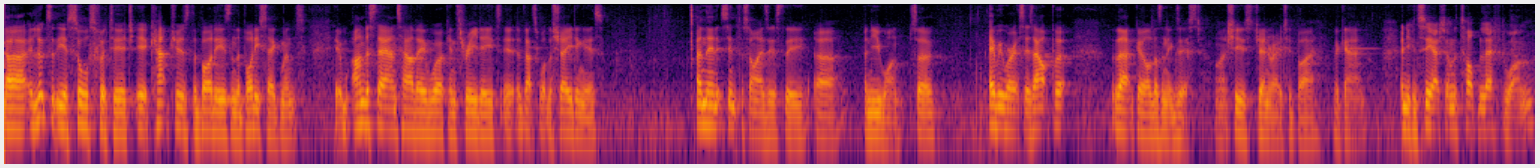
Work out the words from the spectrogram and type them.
Uh, it looks at the source footage, it captures the bodies and the body segments, it understands how they work in 3D, it, that's what the shading is. And then it synthesizes the, uh, a new one. So everywhere it says output, that girl doesn't exist. Right? She's generated by the GAN. And you can see actually on the top left one,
